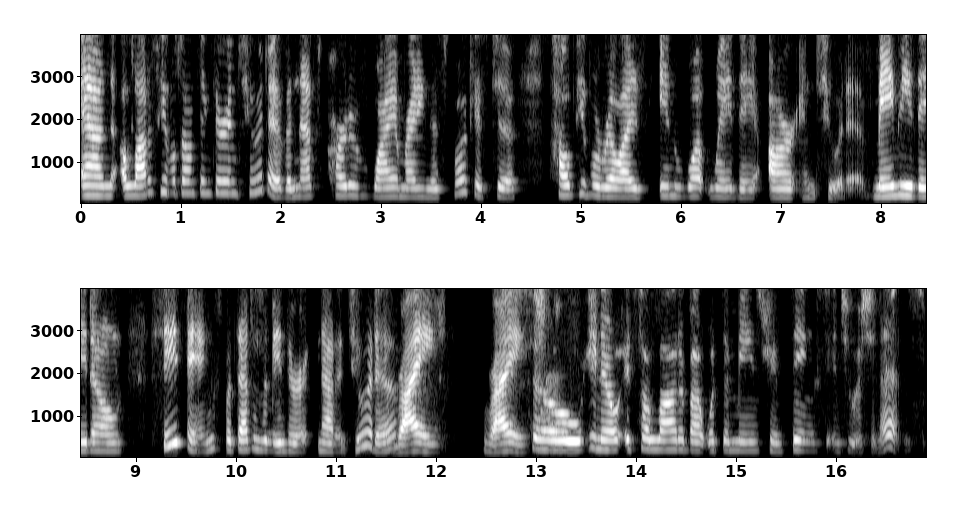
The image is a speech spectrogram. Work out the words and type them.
and a lot of people don't think they're intuitive and that's part of why i'm writing this book is to help people realize in what way they are intuitive. Maybe they don't see things but that doesn't mean they're not intuitive. Right right. So you know it's a lot about what the mainstream thinks intuition is.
